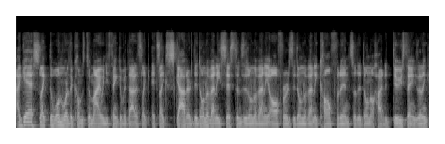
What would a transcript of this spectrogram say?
I guess like the one word that comes to mind when you think of it that it's like it's like scattered. They don't have any systems, they don't have any offers, they don't have any confidence, or they don't know how to do things. I think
